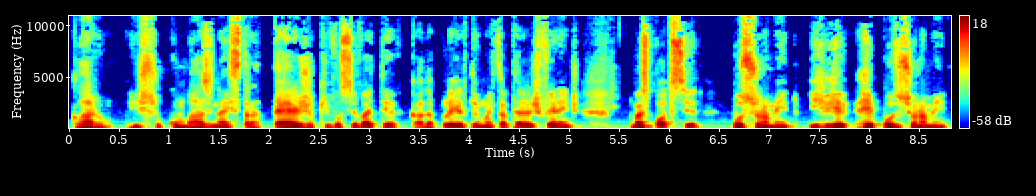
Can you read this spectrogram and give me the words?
claro, isso com base na estratégia que você vai ter. Cada player tem uma estratégia diferente, mas pode ser posicionamento e re reposicionamento,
